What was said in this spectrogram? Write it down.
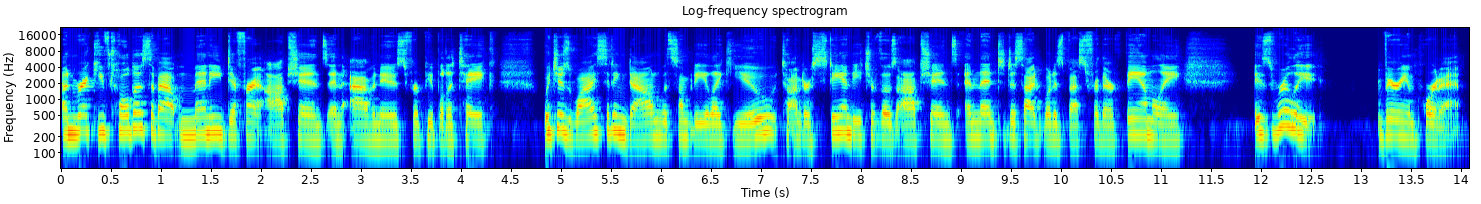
And Rick, you've told us about many different options and avenues for people to take, which is why sitting down with somebody like you to understand each of those options and then to decide what is best for their family is really very important.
